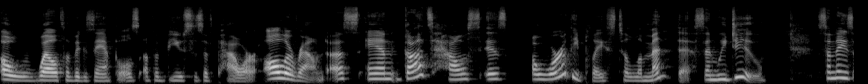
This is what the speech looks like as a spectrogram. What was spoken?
a wealth of examples of abuses of power all around us, and God's house is a worthy place to lament this, and we do. Sundays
